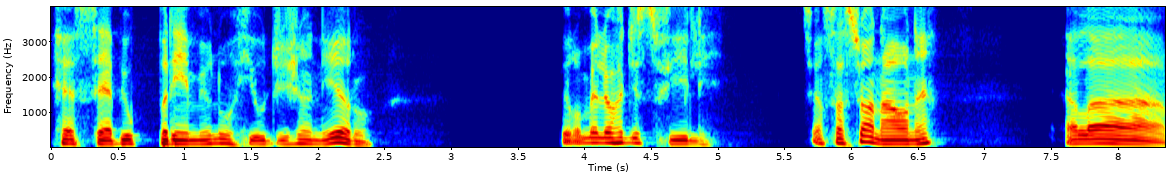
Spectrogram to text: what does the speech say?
recebe o prêmio no Rio de Janeiro pelo melhor desfile. Sensacional, né? Ela,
